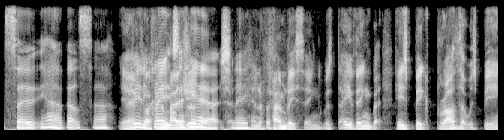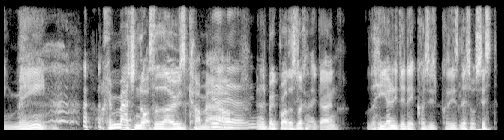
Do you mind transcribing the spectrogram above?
So yeah, that was uh, Yeah, really 'cause I can great to hear. Actually, in a family thing, it was Dave thing, but his big brother was being mean. I can imagine lots of those come out, Yeah, yeah, and the big brother's looking at it going, "Well, he only did it because his his little sister,"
